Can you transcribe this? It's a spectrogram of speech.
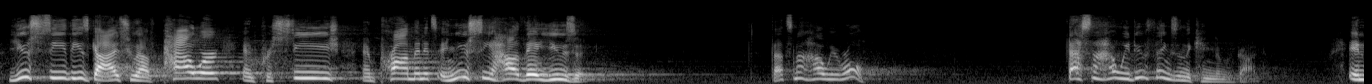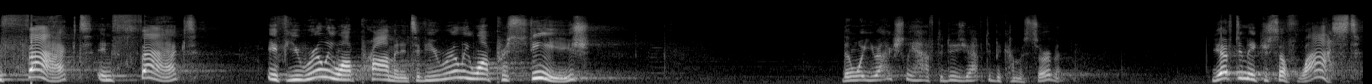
You see these guys who have power and prestige and prominence, and you see how they use it. That's not how we roll. That's not how we do things in the kingdom of God. In fact, in fact, if you really want prominence, if you really want prestige, then what you actually have to do is you have to become a servant. You have to make yourself last.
